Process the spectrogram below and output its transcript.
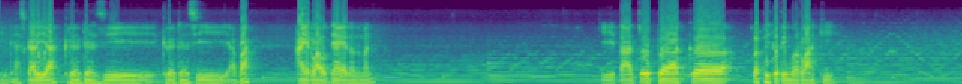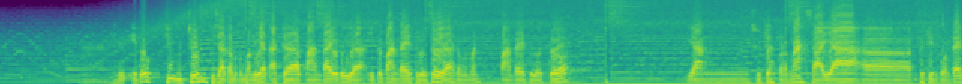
Indah sekali ya gradasi gradasi apa? Air lautnya ya teman-teman. Kita coba ke lebih ke timur lagi itu di ujung bisa teman-teman lihat ada pantai itu ya. Itu pantai Delodo ya teman-teman. Pantai Delodo yang sudah pernah saya uh, bikin konten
